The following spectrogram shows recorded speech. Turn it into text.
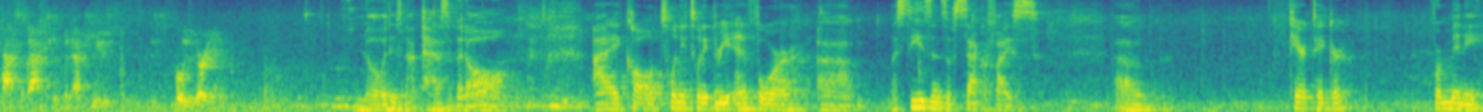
passive action, but actually is, is really very No, it is not passive at all. I call 2023 and 4 um, my seasons of sacrifice. Um, caretaker for many.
